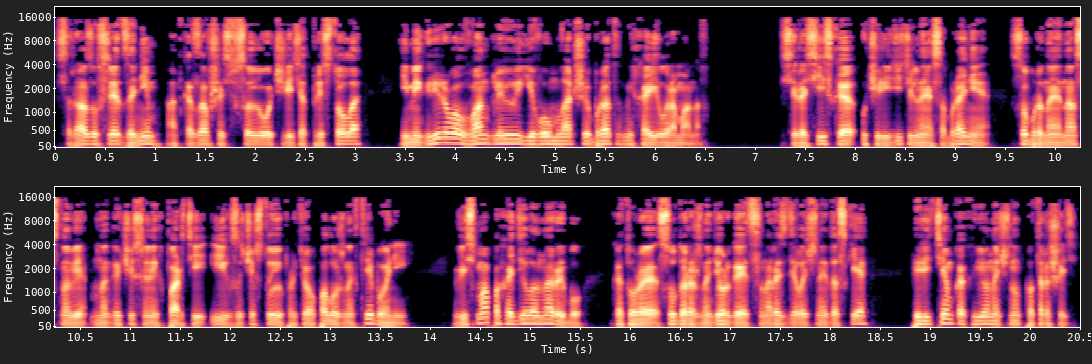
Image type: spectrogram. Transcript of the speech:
Сразу вслед за ним, отказавшись в свою очередь от престола, эмигрировал в Англию его младший брат Михаил Романов. Всероссийское учредительное собрание, собранное на основе многочисленных партий и их зачастую противоположных требований, весьма походило на рыбу, которая судорожно дергается на разделочной доске перед тем, как ее начнут потрошить.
